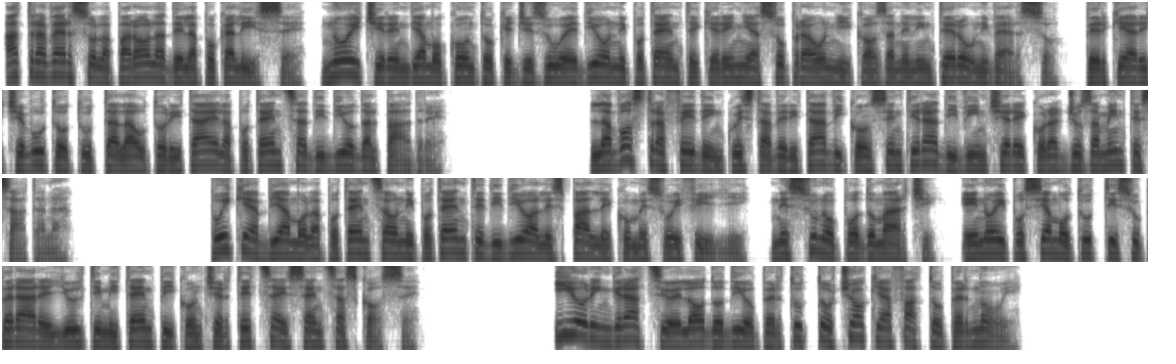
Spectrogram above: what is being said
Attraverso la parola dell'Apocalisse, noi ci rendiamo conto che Gesù è Dio onnipotente che regna sopra ogni cosa nell'intero universo, perché ha ricevuto tutta l'autorità e la potenza di Dio dal Padre. La vostra fede in questa verità vi consentirà di vincere coraggiosamente Satana. Poiché abbiamo la potenza onnipotente di Dio alle spalle come suoi figli, nessuno può domarci, e noi possiamo tutti superare gli ultimi tempi con certezza e senza scosse. Io ringrazio e lodo Dio per tutto ciò che ha fatto per noi.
